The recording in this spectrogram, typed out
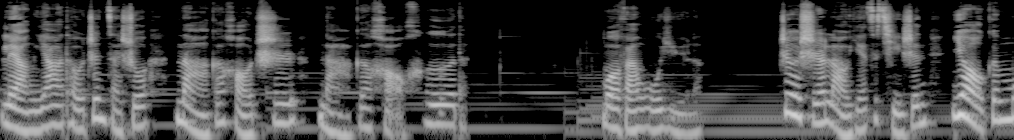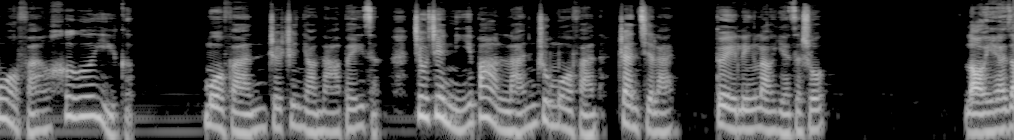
两丫头正在说哪个好吃，哪个好喝的。莫凡无语了。这时，老爷子起身要跟莫凡喝一个。莫凡这正要拿杯子，就见泥巴拦住莫凡，站起来对林老爷子说：“老爷子，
